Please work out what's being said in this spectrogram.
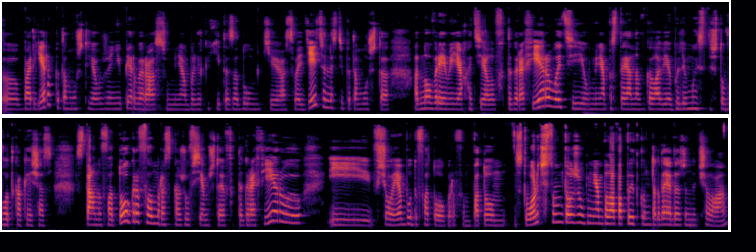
э, барьер, потому что я уже не первый раз у меня были какие-то задумки о своей деятельности, потому что одно время я хотела фотографировать, и у меня постоянно в голове были мысли, что вот как я сейчас стану фотографом, расскажу всем, что я фотографирую, и все, я буду фотографом. Потом с творчеством тоже у меня была попытка, но тогда я даже начала,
